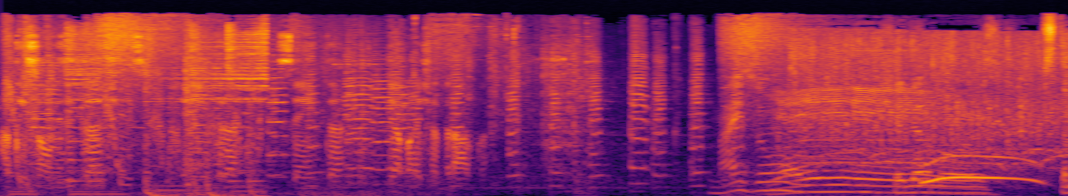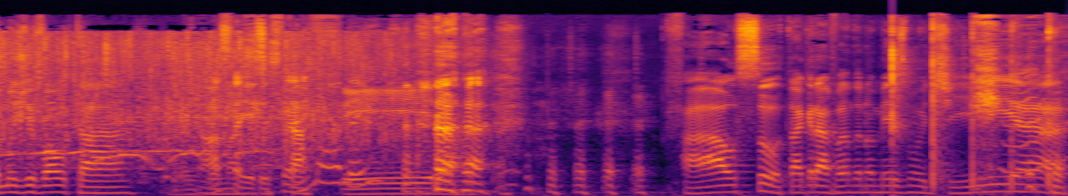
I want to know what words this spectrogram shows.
Atenção visitantes, entra, senta e abaixa a trava. Mais um. Chegamos. Estamos de volta. Nossa, esse foi animado, hein? Falso, tá gravando no mesmo dia.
